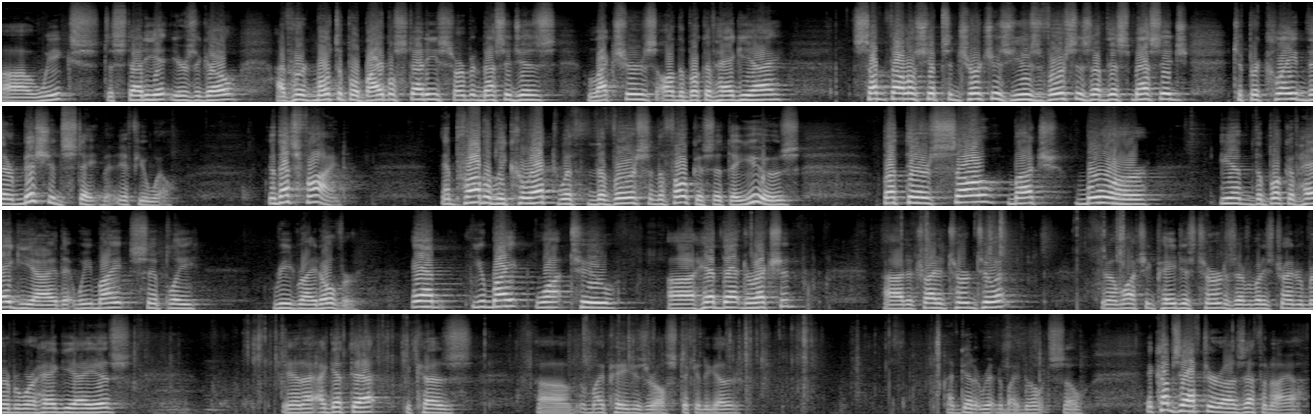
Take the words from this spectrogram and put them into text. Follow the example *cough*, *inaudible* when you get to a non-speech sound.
uh, weeks to study it years ago. I've heard multiple Bible studies, sermon messages, lectures on the book of Haggai. Some fellowships and churches use verses of this message to proclaim their mission statement, if you will. And that's fine, and probably correct with the verse and the focus that they use. But there's so much more in the book of Haggai that we might simply read right over. And you might want to uh, head that direction uh, to try to turn to it. You know, I'm watching pages turn as everybody's trying to remember where Haggai is. And I, I get that because uh, my pages are all sticking together. I've got it written in my notes. So it comes after uh, Zephaniah.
